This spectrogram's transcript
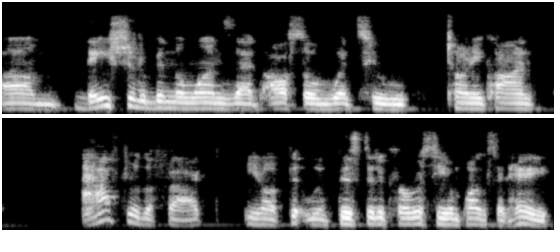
um, they should have been the ones that also went to Tony Khan after the fact. You know, if, th- if this did occur with CM Punk, said, hey,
